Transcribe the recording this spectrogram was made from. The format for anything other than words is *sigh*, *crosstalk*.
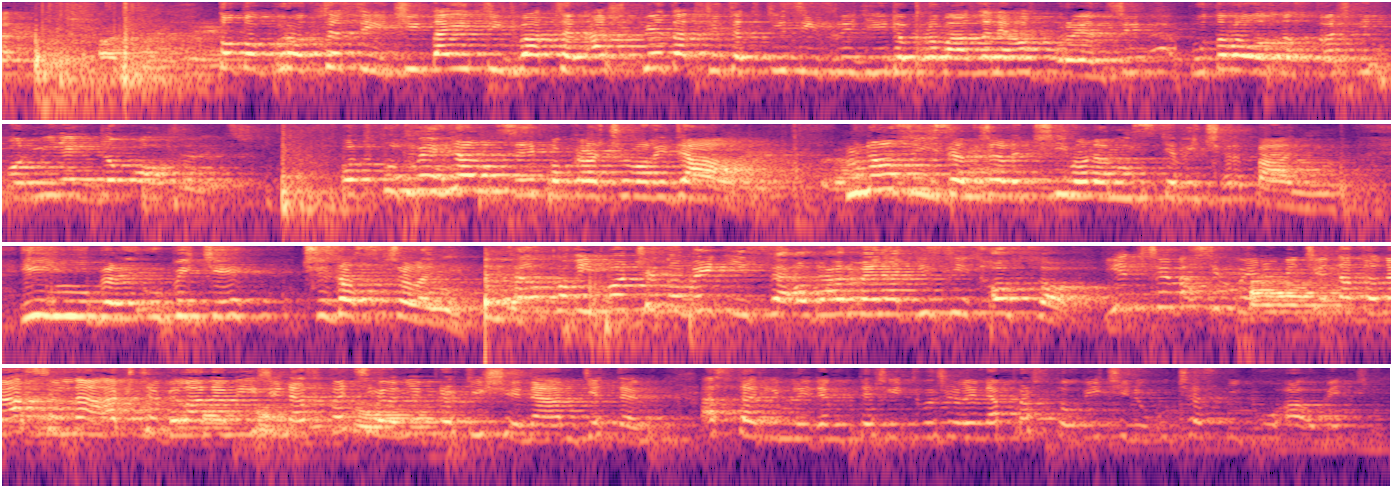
Toto procesy čítající 20 až 35 tisíc lidí doprovázené ozbrojenci putovalo za strašných podmínek do Pohřelic. Odkud vyhnanci pokračovali dál. Mnozí zemřeli přímo na místě vyčerpání. Jiní byli ubiti či zastřeleni. Celkový počet obětí se odhaduje na 1800 ženám, dětem a starým lidem, kteří tvořili naprostou většinu účastníků a obětí.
